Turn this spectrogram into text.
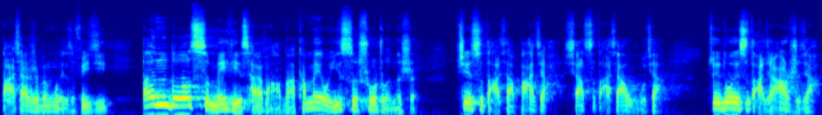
打下日本鬼子飞机，n 多次媒体采访他，他没有一次说准的是这次打下八架，下次打下五架，最多一次打下二十架。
